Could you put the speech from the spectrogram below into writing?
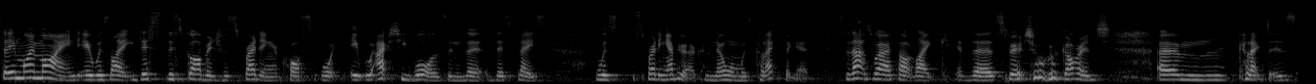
So in my mind, it was like this, this garbage was spreading across what it actually was in the, this place, was spreading everywhere because no one was collecting it. So that's where I felt like the spiritual garbage um, collectors.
